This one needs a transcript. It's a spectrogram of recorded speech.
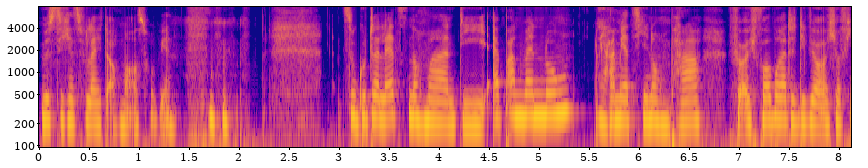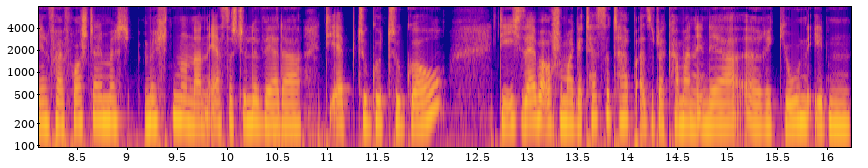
Müsste ich jetzt vielleicht auch mal ausprobieren. Zu guter Letzt nochmal die App-Anwendung. Wir haben jetzt hier noch ein paar für euch vorbereitet, die wir euch auf jeden Fall vorstellen möch möchten. Und an erster Stelle wäre da die App Too Good To Go, die ich selber auch schon mal getestet habe. Also da kann man in der äh, Region eben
